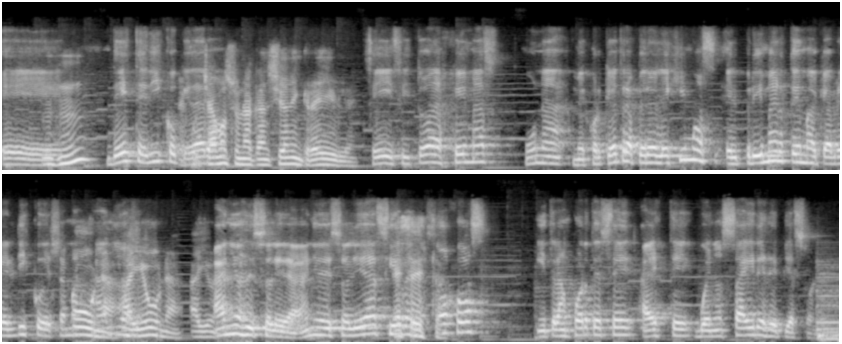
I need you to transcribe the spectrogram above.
eh, de este disco quedaron. Escuchamos una canción increíble. Sí, sí, todas gemas, una mejor que otra, pero elegimos el primer tema que abre el disco de llama Una, Años, hay una, hay una. Años de soledad. Años de soledad, cierren los ojos y transpórtese a este Buenos Aires de Piazzolla.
